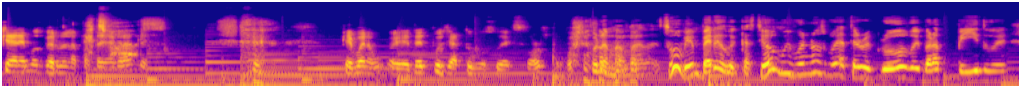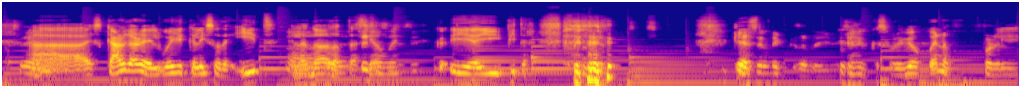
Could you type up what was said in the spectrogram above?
Queremos verlo en la pantalla grande. Que bueno, eh, Deadpool ya tuvo su X-Force. Una mamada. Estuvo bien verdes, güey. Castió muy buenos, güey. A Terry Crews, güey. Brad Pitt, güey. Sí. A Scargar, el güey que le hizo de It en la Ah, nueva adaptación, güey. sí, sí. Y ahí Peter. Que es el único que sobrevive. Es el único que sobrevivió. Bueno, por el.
